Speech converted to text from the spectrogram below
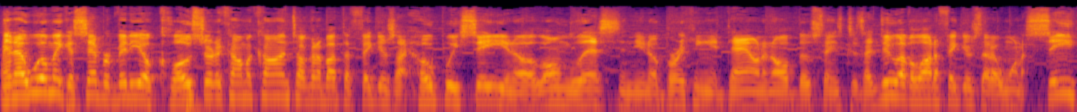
and I will make a separate video closer to Comic-Con talking about the figures I hope we see, you know, a long list and, you know, breaking it down and all of those things because I do have a lot of figures that I want to see,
